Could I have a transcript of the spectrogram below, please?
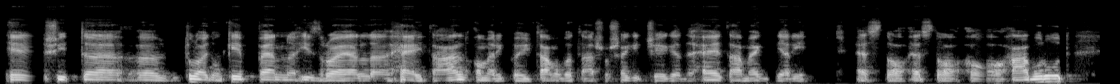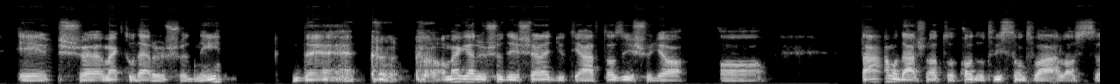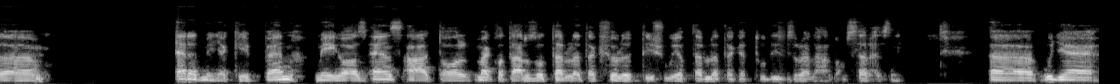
és itt uh, tulajdonképpen Izrael helytáll, amerikai támogatása segítsége, de helytáll, megnyeri ezt a, ezt a, a háborút, és meg tud erősödni, de a megerősödéssel együtt járt az is, hogy a, a támadásra adott viszontválasz eredményeképpen még az ENSZ által meghatározott területek fölött is újabb területeket tud Izrael állam szerezni. Ugye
